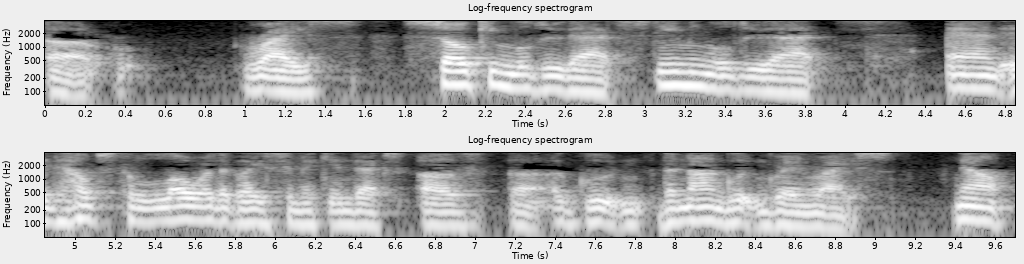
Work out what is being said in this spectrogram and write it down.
uh, rice, soaking will do that, steaming will do that, and it helps to lower the glycemic index of uh, a gluten, the non gluten grain rice. Now,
